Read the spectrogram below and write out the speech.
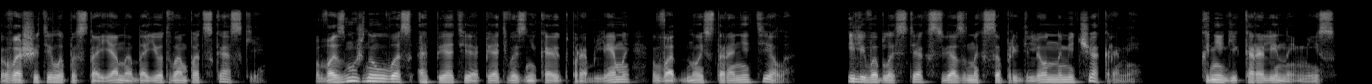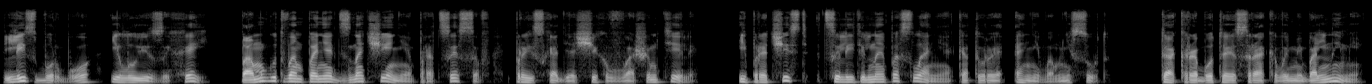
Ваше тело постоянно дает вам подсказки. Возможно, у вас опять и опять возникают проблемы в одной стороне тела или в областях, связанных с определенными чакрами. Книги Каролины Мисс, Лиз Бурбо и Луизы Хей помогут вам понять значение процессов, происходящих в вашем теле, и прочесть целительное послание, которое они вам несут. Так, работая с раковыми больными,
